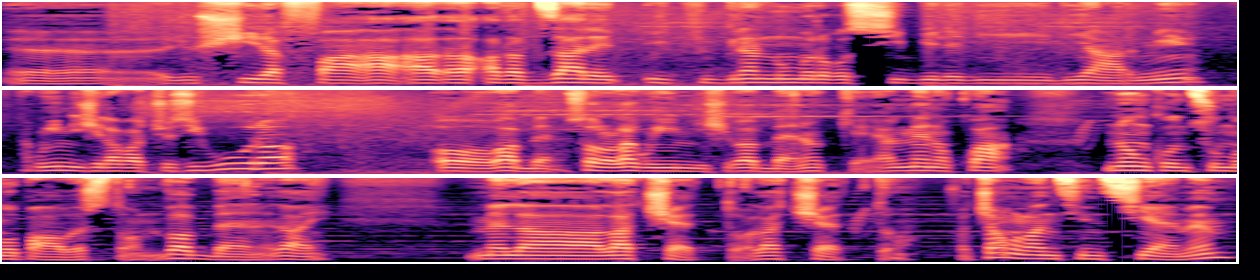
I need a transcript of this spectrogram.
eh, riuscire a fa, a, ad alzare il più gran numero possibile di, di armi. La 15 la faccio sicuro oh vabbè solo la 15 va bene ok almeno qua non consumo power stone va bene dai me la, l'accetto l'accetto Facciamolo anzi insieme.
